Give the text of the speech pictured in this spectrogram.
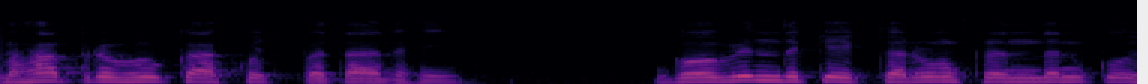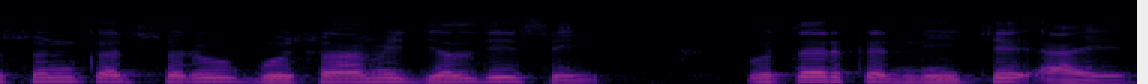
महाप्रभु का कुछ पता नहीं। गोविंद के करुण क्रंदन को सुनकर स्वरूप गोस्वामी जल्दी से उतर कर नीचे आए।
